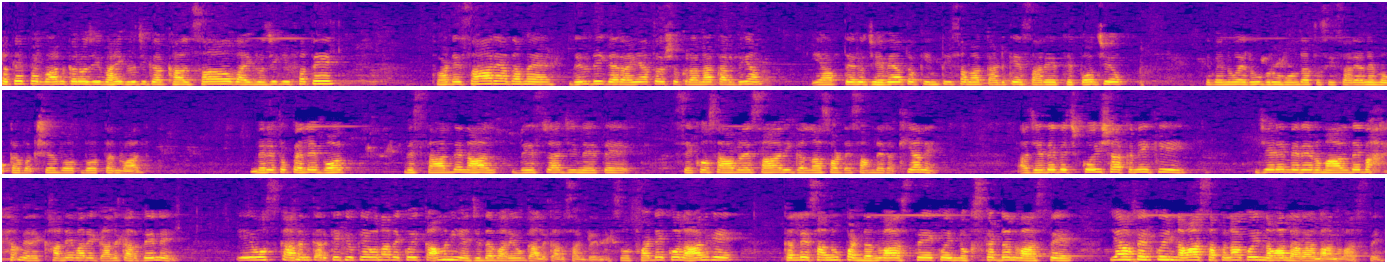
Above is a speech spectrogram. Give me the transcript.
ਫਤਿਹ ਪ੍ਰਵਾਨ ਕਰੋ ਜੀ, ਵਾਹਿਗੁਰੂ ਜੀ ਕਾ ਖਾਲਸਾ, ਵਾਹਿਗੁਰੂ ਜੀ ਕੀ ਫਤਿਹ। ਤੁਹਾਡੇ ਸਾਰਿਆਂ ਦਾ ਮੈਂ ਦਿਲ ਦੀ ਗਹਿਰਾਈਆਂ ਤੋਂ ਸ਼ੁਕਰਾਨਾ ਕਰਦੀ ਹਾਂ ਕਿ ਆਪ ਤੇ ਰੁਝੇਵਿਆਂ ਤੋਂ ਕੀਮਤੀ ਸਮਾਂ ਕੱਢ ਕੇ ਸਾਰੇ ਇੱਥੇ ਪਹੁੰਚਿਓ। ਹੋ ਤੇ ਮੈਨੂੰ ਇਹ ਰੂਬਰੂ ਹੋਣ ਦਾ ਤੁਸੀਂ ਸਾਰਿਆਂ ਨੇ ਮੌਕਾ ਬਖਸ਼ਿਆ। ਬਹੁਤ ਬਹੁਤ ਧੰਨਵਾਦ। ਮੇਰੇ ਤੋਂ ਪਹਿਲੇ ਬਹੁਤ ਵਿਸਤਾਰ ਦੇ ਨਾਲ ਦੇਸਰਾਜ ਜੀ ਨੇ ਤੇ ਸੇਖੋ ਸਾਹਿਬ ਨੇ ਸਾਰੀ ਗੱਲਾਂ ਤੁਹਾਡੇ ਸਾਹਮਣੇ ਰੱਖੀਆਂ ਨੇ। ਅਜ ਇਹਦੇ ਵਿੱਚ ਕੋਈ ਸ਼ੱਕ ਨਹੀਂ ਕਿ ਜਿਹੜੇ ਮੇਰੇ ਰੁਮਾਲ ਦੇ ਬਾਰੇ ਮੇਰੇ ਖਾਣੇ ਬਾਰੇ ਗੱਲ ਕਰਦੇ ਨੇ ਇਹ ਉਸ ਕਾਰਨ ਕਰਕੇ ਕਿਉਂਕਿ ਉਹਨਾਂ ਦੇ ਕੋਈ ਕੰਮ ਨਹੀਂ ਹੈ ਜਿਹਦੇ ਬਾਰੇ ਉਹ ਗੱਲ ਕਰ ਸਕਦੇ ਨੇ। ਸੋ ਤੁਹਾਡੇ ਕੋਲ ਆਣਗੇ ਕੱਲੇ ਸਾਨੂੰ ਭੰਡਣ ਵਾਸਤੇ, ਕੋਈ ਨੁਕਸ ਕੱਢਣ ਵਾਸਤੇ, ਜਾਂ ਫਿਰ ਕੋਈ ਨਵਾਂ ਸੁਪਨਾ, ਕੋਈ ਨਵਾਂ ਲਾਰਾ ਲਾਉਣ ਵਾਸਤੇ।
